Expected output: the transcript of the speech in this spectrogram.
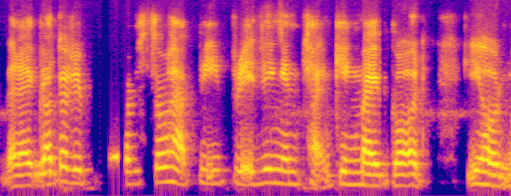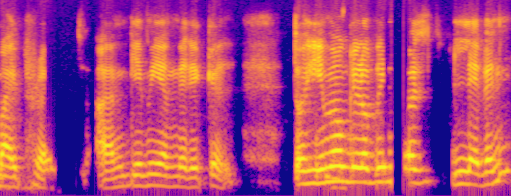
When I got the report, I was so happy, praising and thanking my God. He heard my prayer and gave me a miracle. So hemoglobin was 11.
